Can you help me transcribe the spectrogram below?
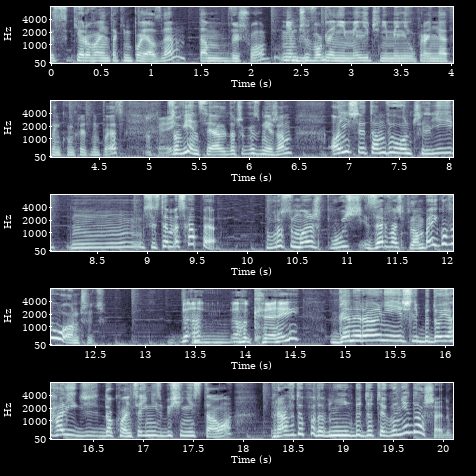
e, skierowanie takim pojazdem. Tam wyszło. Nie wiem, czy w ogóle nie mieli, czy nie mieli uprawnień na ten konkretny pojazd. Okej. Co więcej, ale do czego zmierzam? Oni sobie tam wyłączyli mm, system SHP. Po prostu możesz pójść, zerwać plombę i go wyłączyć. Okej. Generalnie, jeśli by dojechali gdzieś do końca i nic by się nie stało, prawdopodobnie nikt by do tego nie doszedł.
